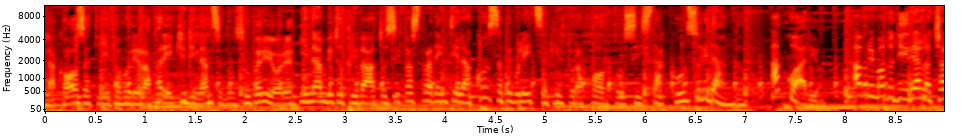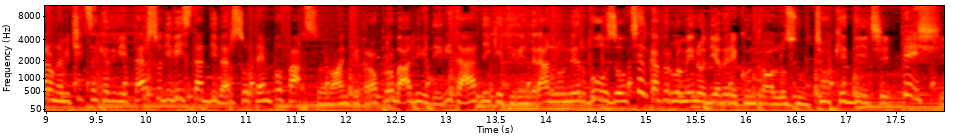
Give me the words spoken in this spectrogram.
la cosa ti favorirà parecchio dinanzi ad un superiore. In ambito privato si fa strada in te la consapevolezza che il tuo rapporto si sta consolidando. Acquario. Avrai modo di riallacciare un'amicizia che avevi perso di vista diverso tempo fa. Sono anche però probabili dei ritardi che ti renderanno nervoso. Cerca perlomeno di avere controllo su ciò che dici. Pesci.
